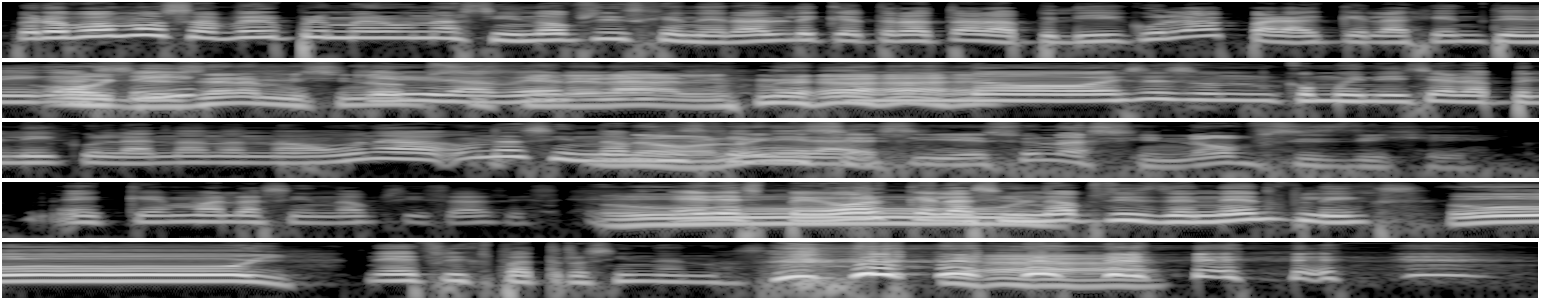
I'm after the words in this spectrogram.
Pero vamos a ver primero una sinopsis general de qué trata la película para que la gente diga Oye, sí. esa era mi sinopsis general. No, ese es un como inicia la película. No, no, no, una, una sinopsis no, no inicia general. así, es una sinopsis, dije. Eh, qué mala sinopsis haces. Eres peor que la sinopsis de Netflix. Uy. Netflix patrocínanos.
